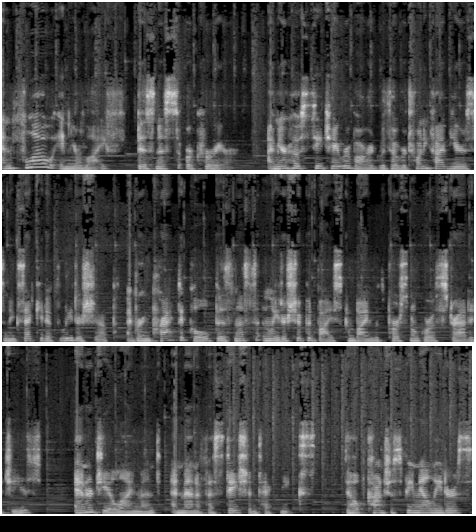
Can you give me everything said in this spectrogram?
and flow in your life, business, or career. I'm your host, CJ Rivard, with over 25 years in executive leadership. I bring practical business and leadership advice combined with personal growth strategies, energy alignment, and manifestation techniques to help conscious female leaders,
